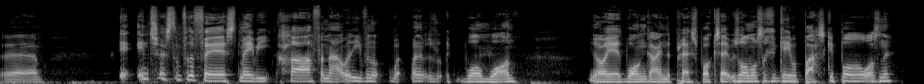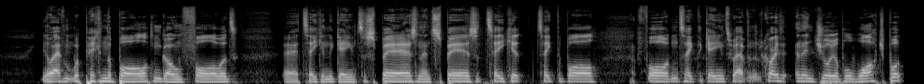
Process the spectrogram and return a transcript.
Um, interesting for the first maybe half an hour, even when it was like one one. You know, I had one guy in the press box. It was almost like a game of basketball, wasn't it? You know, Everton were picking the ball up and going forward, uh, taking the game to Spurs, and then Spurs would take it, take the ball forward and take the game to Everton. It was quite an enjoyable watch, but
